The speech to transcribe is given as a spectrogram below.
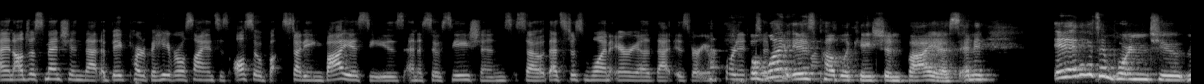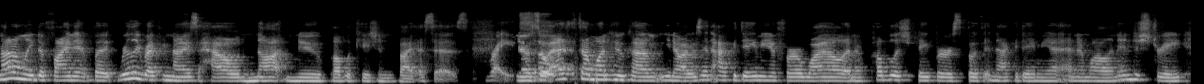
and I'll just mention that a big part of behavioral science is also studying biases and associations. So that's just one area that is very important. But what is publication bias? And it, I think it's important to not only define it, but really recognize how not new publication bias is. Right. You know, so, so as someone who come, you know, I was in academia for a while and have published papers both in academia and in while in industry.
